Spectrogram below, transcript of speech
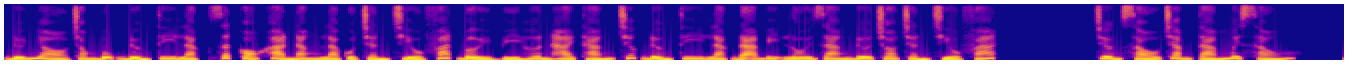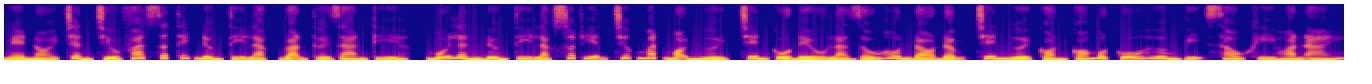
đứa nhỏ trong bụng đường ti lạc rất có khả năng là của Trần Triều Phát bởi vì hơn 2 tháng trước đường ti lạc đã bị lôi giang đưa cho Trần Triều Phát. chương 686 Nghe nói Trần Triều Phát rất thích đường ti lạc đoạn thời gian kia, mỗi lần đường ti lạc xuất hiện trước mắt mọi người, trên cổ đều là dấu hôn đỏ đậm, trên người còn có một cỗ hương vị sau khi hoan ái.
